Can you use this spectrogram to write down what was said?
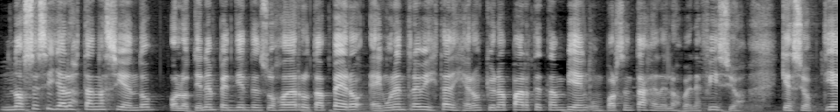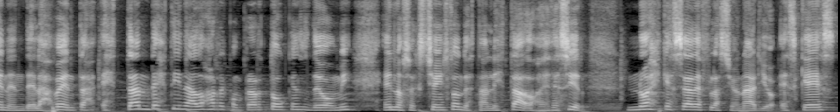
No sé si ya lo están haciendo o lo tienen pendiente en su hoja de ruta, pero en una entrevista dijeron que una parte también, un porcentaje de los beneficios que se obtienen de las ventas, están destinados a recomprar tokens de OMI en los exchanges donde están listados. Es decir, no es que sea deflacionario, es que es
